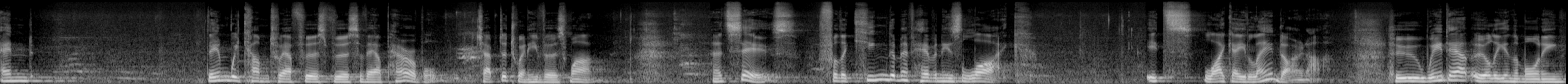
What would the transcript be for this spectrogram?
And then we come to our first verse of our parable, chapter 20, verse 1. And it says, For the kingdom of heaven is like it's like a landowner who went out early in the morning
